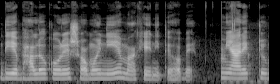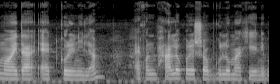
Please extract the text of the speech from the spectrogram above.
দিয়ে ভালো করে সময় নিয়ে মাখিয়ে নিতে হবে। আমি আরেকটু ময়দা অ্যাড করে নিলাম। এখন ভালো করে সবগুলো মাখিয়ে নিব।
